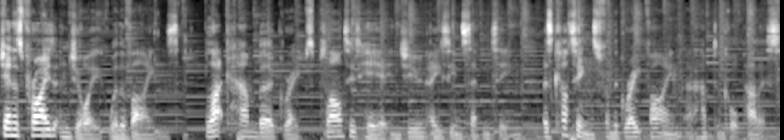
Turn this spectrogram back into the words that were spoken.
Jenner's pride and joy were the vines, black Hamburg grapes planted here in June 1817 as cuttings from the great vine at Hampton Court Palace.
